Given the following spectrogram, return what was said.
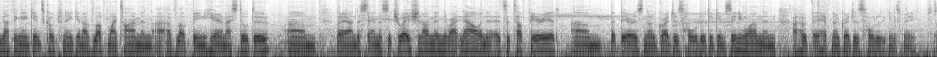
nothing against Copenhagen. I've loved my time and I, have loved being here, and I still do. Um, but I understand the situation I'm in right now and it's a tough period, um, but there is no grudges holded against anyone, and I hope they have no grudges holded against me. So.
